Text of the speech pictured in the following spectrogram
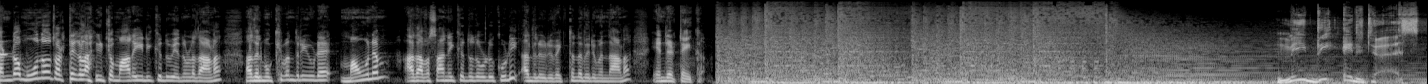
രണ്ടോ മൂന്നോ തട്ടുകളായിട്ട് മാറിയിരിക്കുന്നു എന്നുള്ളതാണ് അതിൽ മുഖ്യമന്ത്രിയുടെ മൗനം അത് അവസാനിക്കുന്നതോടുകൂടി അതിലൊരു വ്യക്തത വരുമെന്നാണ് എന്റെ caretaker. Meet the editors.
